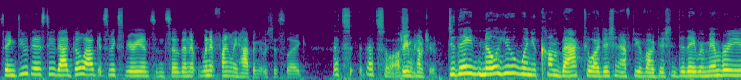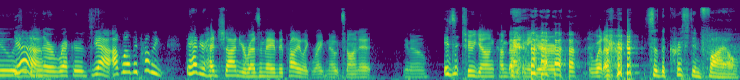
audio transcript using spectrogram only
saying, do this, do that, go out, get some experience. And so then it, when it finally happened, it was just like That's that's so awesome. dream come true. Do they know you when you come back to audition after you've auditioned? Do they remember you? Is it Yeah. in their records? Yeah, uh, well, they probably they have your headshot and your resume. They probably like write notes on it. You know, Is it too young, come back in a year or whatever. so the Kristen file,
